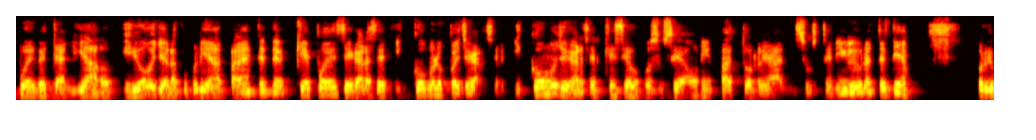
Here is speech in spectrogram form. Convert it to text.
vuélvete aliado y oye a la comunidad para entender qué puedes llegar a hacer y cómo lo puedes llegar a hacer y cómo llegar a hacer que eso sea un impacto real y sostenible durante el tiempo. Porque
